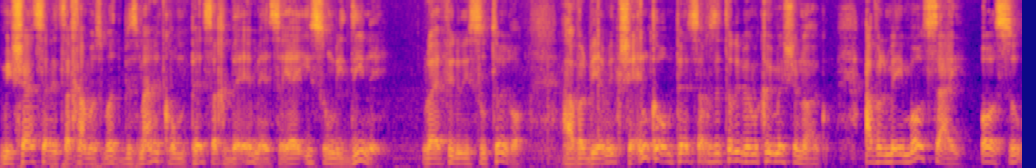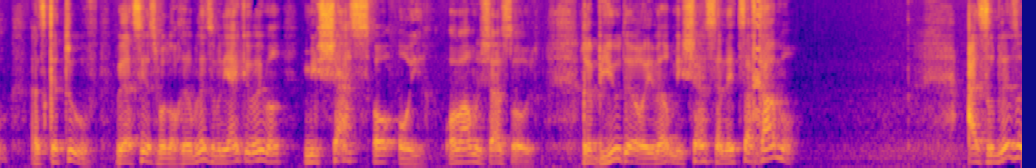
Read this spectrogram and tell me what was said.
משעשה נצחם, זאת אומרת בזמן הקורם פסח באמץ היה איסור מדינה אולי אפילו איסור טוירו, אבל בימים כשאין קורם פסח זה תלוי במקום מה שנוהגו. אבל מימוסי עושו, אז כתוב, ויעשי אס מלוך, רב לזר יעקב אומר, משס או אויר. הוא אמר משס או אויר. רבי יהודה אומר, משס הנצח עמו. אז רב לזר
